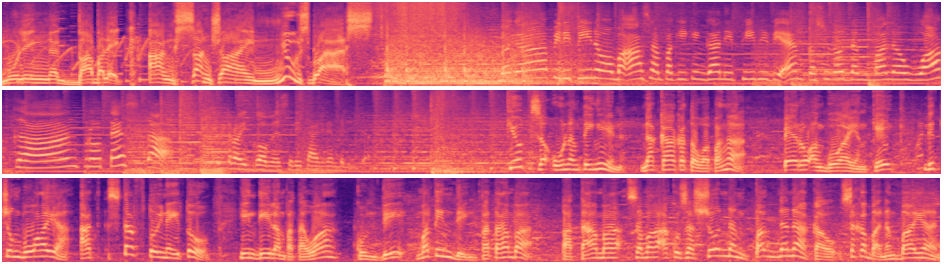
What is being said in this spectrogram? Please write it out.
Muling nagbabalik ang Sunshine News Blast. Mga Pilipino umaasa ang pakikinggan ni PBBM kasunod ng malawakang protesta. Si Troy Gomez, Ritali ng Balita. Cute sa unang tingin, nakakatawa pa nga. Pero ang buhayang cake, litsong buhaya at stuffed toy na ito, hindi lang patawa, kundi matinding patama. Patama sa mga akusasyon ng pagnanakaw sa kaba ng bayan.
